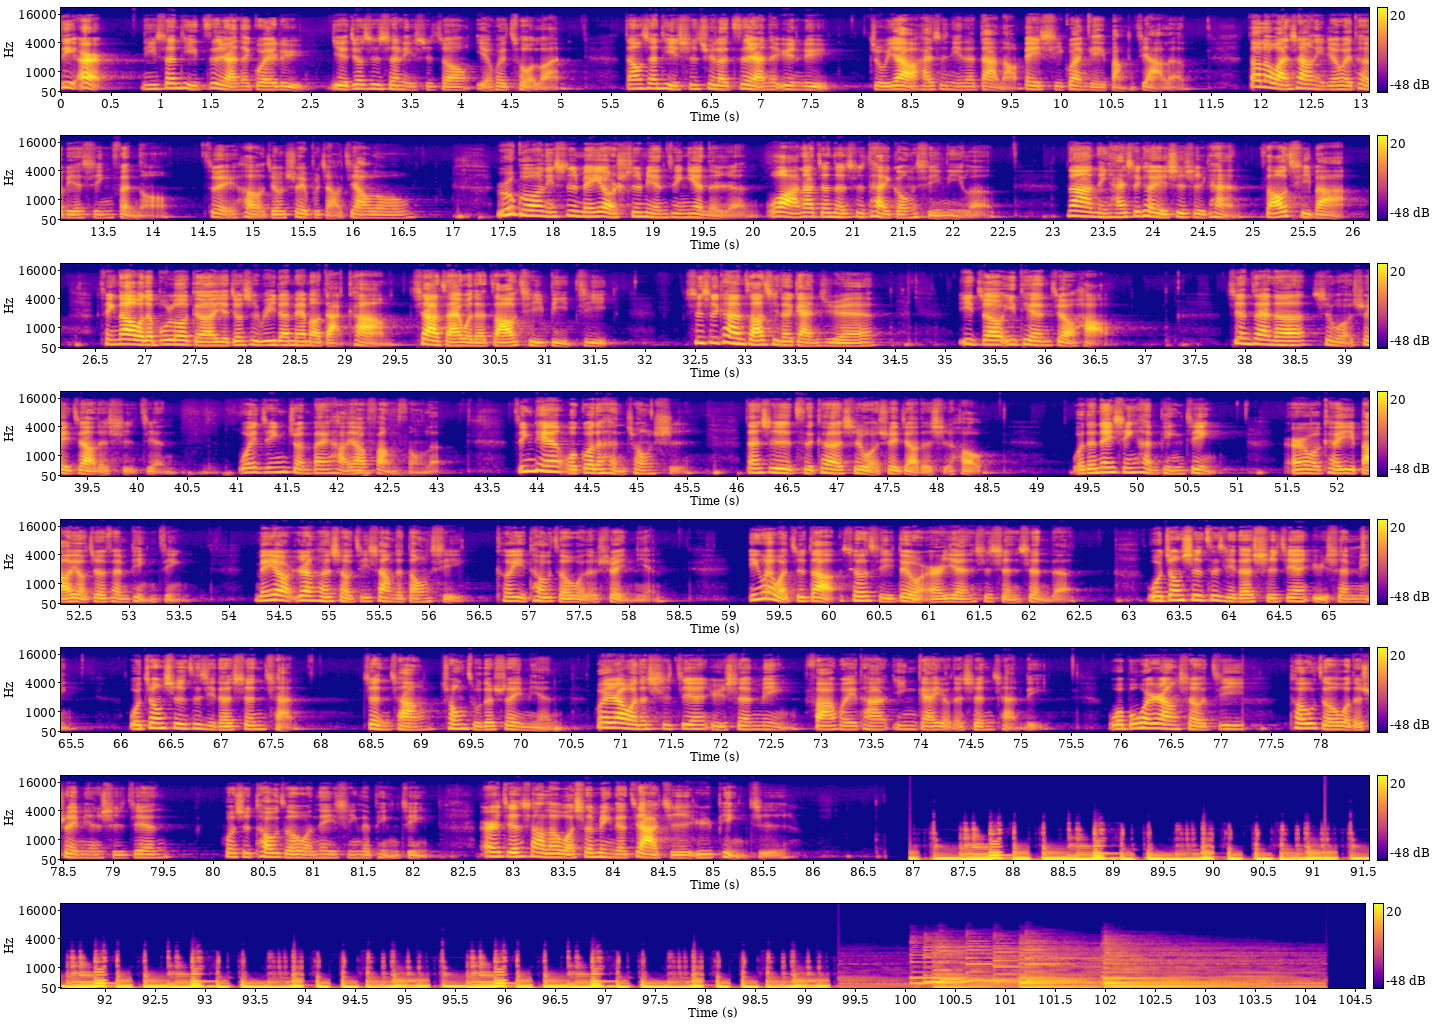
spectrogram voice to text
第二，你身体自然的规律。也就是生理时钟也会错乱。当身体失去了自然的韵律，主要还是你的大脑被习惯给绑架了。到了晚上，你就会特别兴奋哦，最后就睡不着觉喽。如果你是没有失眠经验的人，哇，那真的是太恭喜你了。那你还是可以试试看，早起吧，请到我的部落格，也就是 readermemo.com，下载我的早起笔记。试试看早起的感觉，一周一天就好。现在呢，是我睡觉的时间，我已经准备好要放松了。今天我过得很充实，但是此刻是我睡觉的时候，我的内心很平静，而我可以保有这份平静，没有任何手机上的东西可以偷走我的睡眠。因为我知道休息对我而言是神圣的，我重视自己的时间与生命，我重视自己的生产，正常充足的睡眠会让我的时间与生命发挥它应该有的生产力。我不会让手机偷走我的睡眠时间，或是偷走我内心的平静，而减少了我生命的价值与品质。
